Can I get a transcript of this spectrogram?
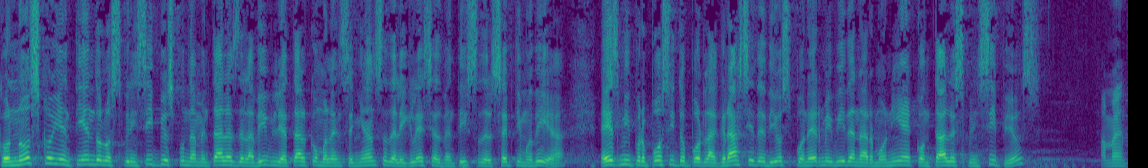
Conozco y entiendo los principios fundamentales de la Biblia, tal como la enseñanza de la Iglesia Adventista del séptimo día. Es mi propósito, por la gracia de Dios, poner mi vida en armonía con tales principios. Amén.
